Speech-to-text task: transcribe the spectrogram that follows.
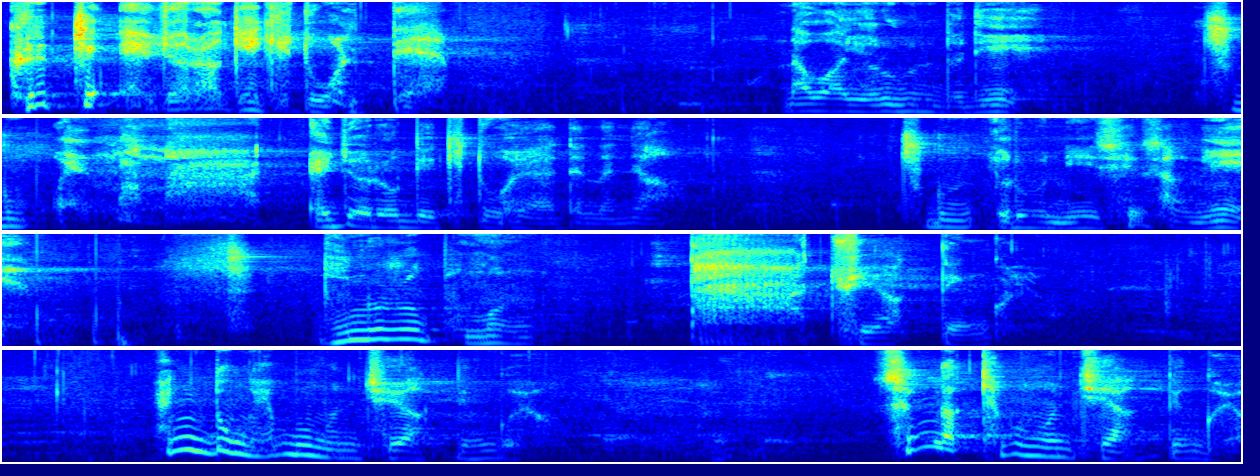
그렇게 애절하게 기도할 때 나와 여러분들이 지금 얼마나 애절하게 기도해야 되느냐. 지금 여러분 이 세상이 눈으로 보면 다 죄악된 거예요. 행동해보면 죄악된 거예요. 생각해보면 제약된 거예요.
